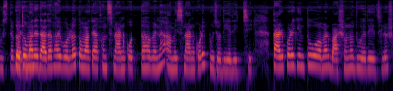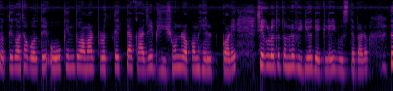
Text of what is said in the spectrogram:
বুঝতে পারি তোমাদের দাদাভাই বলল তোমাকে এখন স্নান করতে হবে না আমি স্নান করে পুজো দিয়ে দিচ্ছি। তারপরে কিন্তু ও আমার বাসনও ধুয়ে দিয়েছিল। সত্যি কথা বলতে ও কিন্তু আমার প্রত্যেকটা কাজে ভীষণ রকম হেল্প করে সেগুলো তো তোমরা ভিডিও দেখলেই বুঝতে পারো। তো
